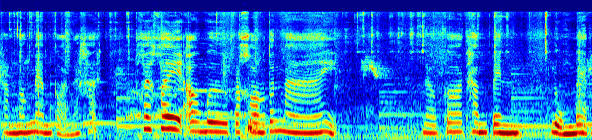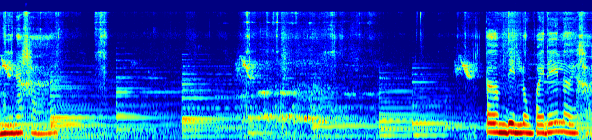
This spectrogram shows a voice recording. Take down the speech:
ทำน้องแมมก่อนนะคะ ค่อยๆ เอามือประคองต้นไม้ แล้วก็ทำเป็น หลุมแบบนี้นะคะ เติมดินลงไปได้เลยค่ะ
